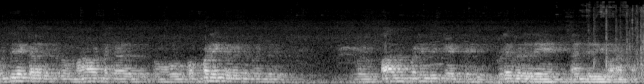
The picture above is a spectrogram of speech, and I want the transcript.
ஒன்றிய கழகத்திற்கும் மாவட்ட கழகத்திற்கும் ஒப்படைக்க வேண்டும் என்று உங்கள் பாதம் பணிந்து கேட்டு விடைபெறுகிறேன். நன்றி வணக்கம்.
